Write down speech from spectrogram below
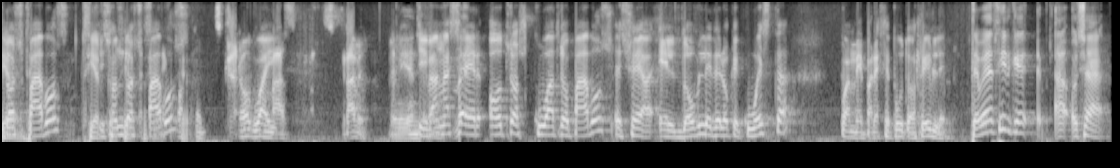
dos pavos, Cierto, si son cierto, dos pavos, cierto. Claro, Guay. más, más grave, evidentemente. si van a ser otros cuatro pavos, o sea, el doble de lo que cuesta, pues me parece puto horrible. Te voy a decir que, ah, o sea,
